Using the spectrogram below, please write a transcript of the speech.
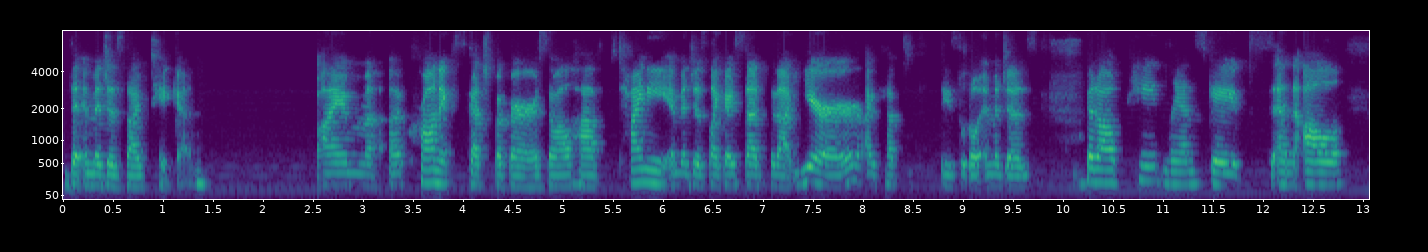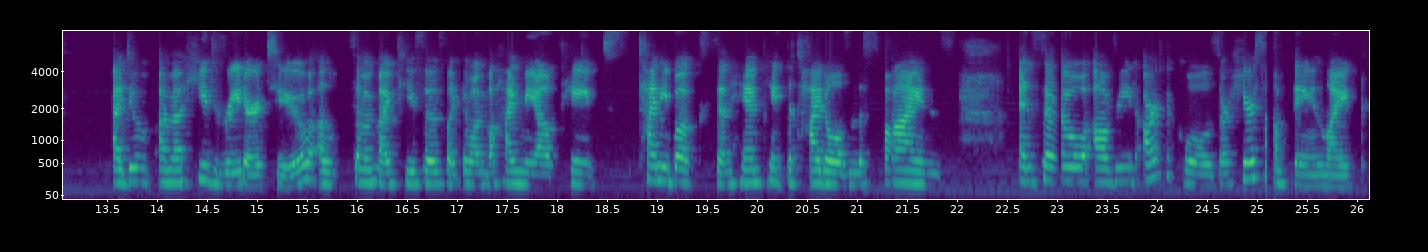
the images that I've taken. I'm a chronic sketchbooker, so I'll have tiny images. Like I said, for that year, I kept these little images, but I'll paint landscapes and I'll I do. I'm a huge reader too. Uh, some of my pieces, like the one behind me, I'll paint tiny books and hand paint the titles and the spines. And so I'll read articles or hear something like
